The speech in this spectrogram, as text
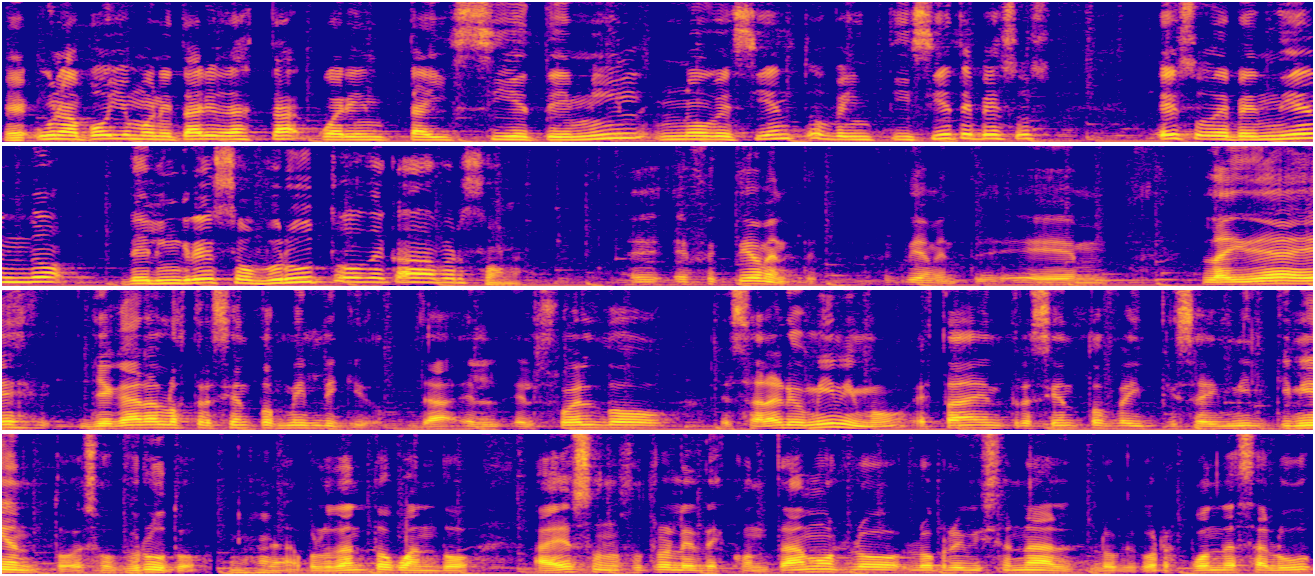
eh, un apoyo monetario de hasta 47.927 pesos, eso dependiendo del ingreso bruto de cada persona. Eh, efectivamente, efectivamente. Eh, la idea es llegar a los 300.000 líquidos. ¿ya? El, el sueldo, el salario mínimo está en 326.500, eso es bruto. ¿ya? Por lo tanto, cuando a eso nosotros les descontamos lo, lo previsional, lo que corresponde a salud,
